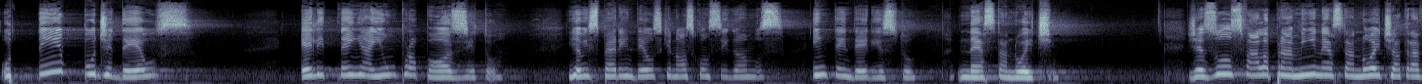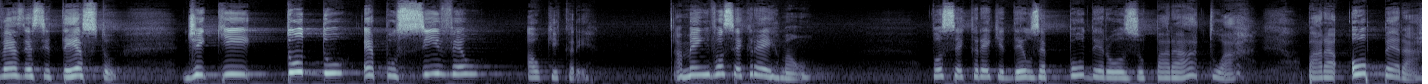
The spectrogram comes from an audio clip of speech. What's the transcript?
O tempo de Deus, ele tem aí um propósito. E eu espero em Deus que nós consigamos entender isto nesta noite. Jesus fala para mim nesta noite, através desse texto, de que tudo é possível ao que crê. Amém? Você crê, irmão? Você crê que Deus é poderoso para atuar, para operar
